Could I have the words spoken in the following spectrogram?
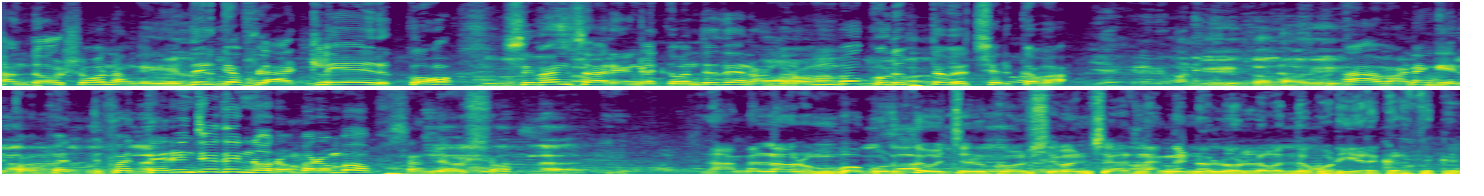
சந்தோஷம். நாங்கள் எதிர்க்க ஃப்ளாட்லேயே இருக்கோம். சிவன் சார் எங்களுக்கு வந்தது நாங்கள் ரொம்ப கொடுத்து வச்சிருக்கவா. ஆ வணங்கியிருக்கோம். இப்போ இப்போ தெரிஞ்சது இன்னும் ரொம்ப ரொம்ப சந்தோஷம். நாங்கள்லாம் ரொம்ப கொடுத்து வச்சுருக்கோம் சிவன் சார் நங்கநல்லூரில் வந்து குடியிருக்கிறதுக்கு.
